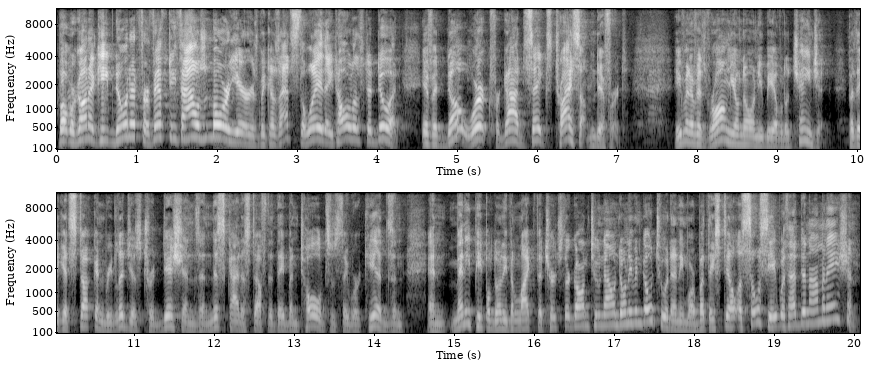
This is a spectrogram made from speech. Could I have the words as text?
But we're going to keep doing it for 50,000 more years because that's the way they told us to do it. If it don't work, for God's sakes, try something different. Even if it's wrong, you'll know and you'll be able to change it. But they get stuck in religious traditions and this kind of stuff that they've been told since they were kids. And, and many people don't even like the church they're gone to now and don't even go to it anymore, but they still associate with that denomination.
